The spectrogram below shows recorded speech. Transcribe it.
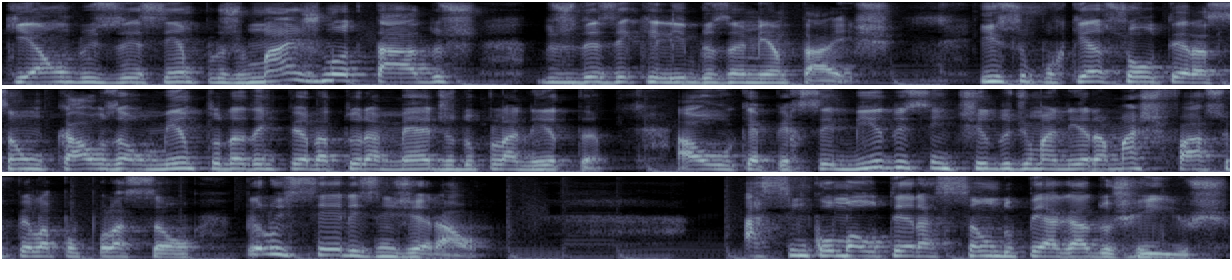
que é um dos exemplos mais notados dos desequilíbrios ambientais. Isso porque a sua alteração causa aumento da temperatura média do planeta, algo que é percebido e sentido de maneira mais fácil pela população, pelos seres em geral. Assim como a alteração do pH dos rios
